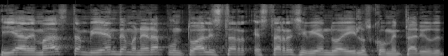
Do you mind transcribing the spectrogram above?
y además también de manera puntual estar, estar recibiendo ahí los comentarios de,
